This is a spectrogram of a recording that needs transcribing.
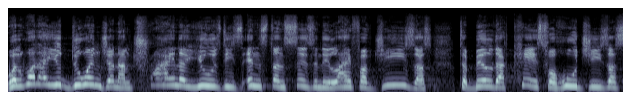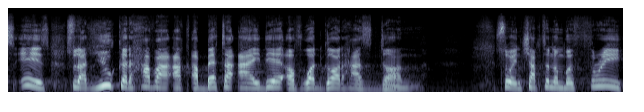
Well, what are you doing, John? I'm trying to use these instances in the life of Jesus to build a case for who Jesus is so that you could have a, a better idea of what God has done. So, in chapter number three,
